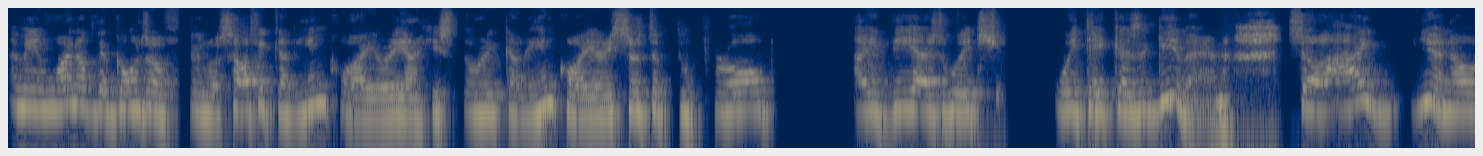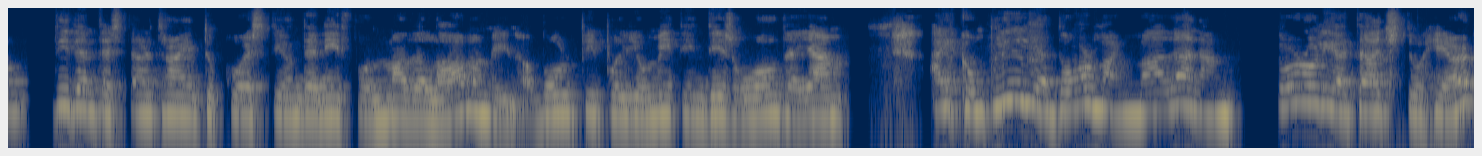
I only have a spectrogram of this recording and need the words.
I mean, one of the goals of philosophical inquiry and historical inquiry is sort of to probe ideas which we take as a given. So I, you know, didn't start trying to question the need for mother love. I mean, of all people you meet in this world, I am, I completely adore my mother and I'm thoroughly attached to her.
